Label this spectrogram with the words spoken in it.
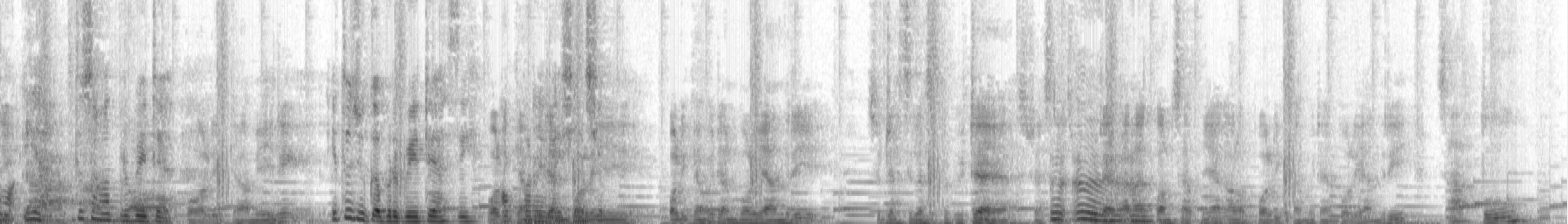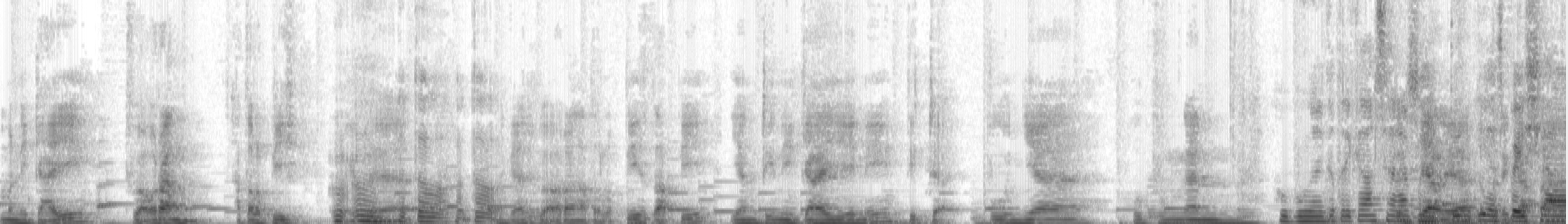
Polyamor- iya, itu sangat berbeda. Poligami ini itu juga berbeda sih open poligami dan relationship poli, poligami dan poliandri sudah jelas berbeda ya, sudah jelas berbeda karena konsepnya kalau poligami dan poliandri satu menikahi dua orang atau lebih gitu Mm, ya. betul betul Nikahi dua orang atau lebih tapi yang dinikahi ini tidak punya hubungan hubungan keterikatan secara Spesial ya, batin iya keterikatan spesial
